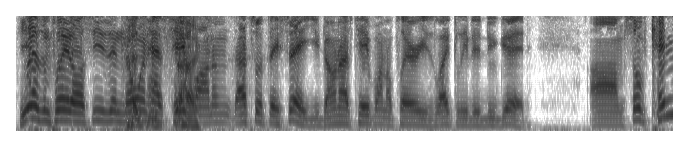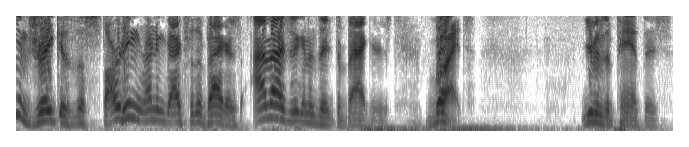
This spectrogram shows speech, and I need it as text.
he hasn't played all season. No one has tape sucks. on him. That's what they say. You don't have tape on a player, he's likely to do good. Um, so if Kenyon Drake is the starting running back for the Packers, I'm actually going to take the Packers. But give me the Panthers.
